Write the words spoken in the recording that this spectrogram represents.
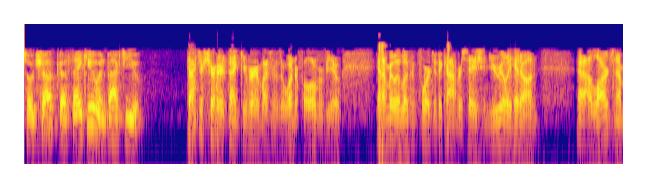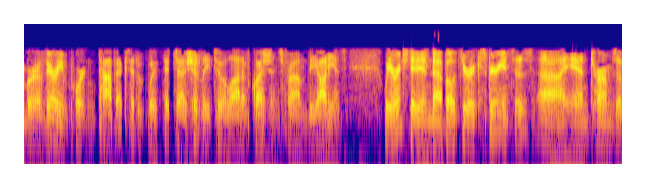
So, Chuck, uh, thank you, and back to you. Dr. Schroeder, thank you very much. It was a wonderful overview and I'm really looking forward to the conversation. You really hit on a large number of very important topics that, that uh, should lead to a lot of questions from the audience. We are interested in uh, both your experiences uh, in terms of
